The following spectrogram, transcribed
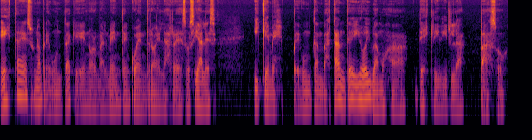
Esta es una pregunta que normalmente encuentro en las redes sociales y que me preguntan bastante y hoy vamos a describirla paso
